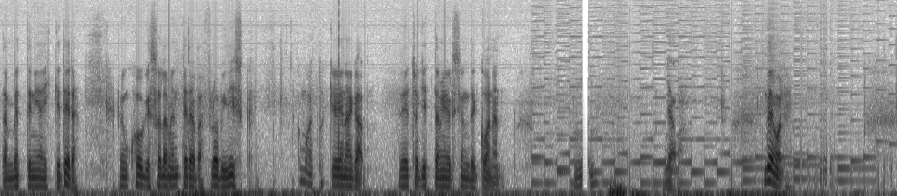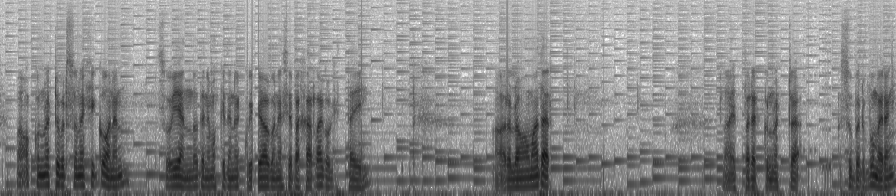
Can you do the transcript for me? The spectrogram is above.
también tenía disquetera. Era un juego que solamente era para floppy disk, como estos que ven acá. De hecho, aquí está mi versión de Conan. Mm. Ya, va. Démosle. Vamos con nuestro personaje Conan, subiendo. Tenemos que tener cuidado con ese pajarraco que está ahí. Ahora lo vamos a matar. Vamos a disparar con nuestra super boomerang.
